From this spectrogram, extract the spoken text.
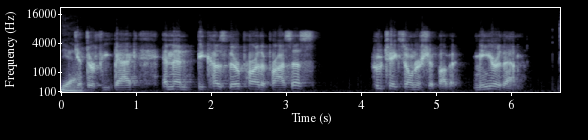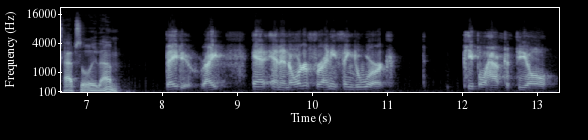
Yeah. Get their feedback. And then because they're part of the process, who takes ownership of it? Me or them? Absolutely them. They do, right? And, and in order for anything to work, people have to feel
